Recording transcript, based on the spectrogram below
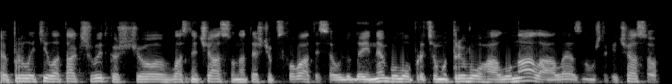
е, прилетіла так швидко, що власне часу на те, щоб сховатися, у людей не було. При цьому тривога лунала, але знову ж таки часу,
